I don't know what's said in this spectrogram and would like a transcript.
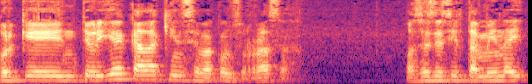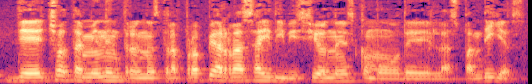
Porque en teoría cada quien se va con su raza. O sea, es decir, también hay, de hecho, también entre nuestra propia raza hay divisiones como de las pandillas.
